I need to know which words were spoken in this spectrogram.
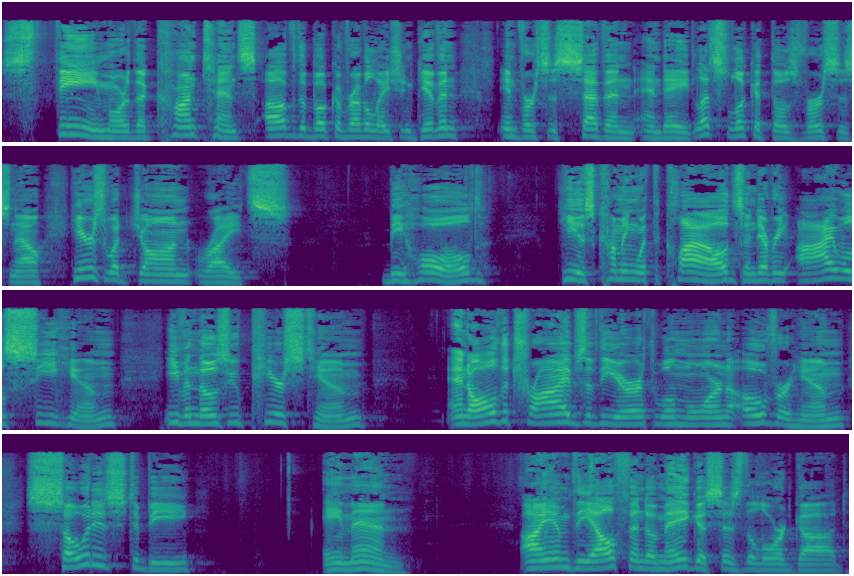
theme or the contents of the book of Revelation given in verses 7 and 8. Let's look at those verses now. Here's what John writes Behold, he is coming with the clouds, and every eye will see him, even those who pierced him, and all the tribes of the earth will mourn over him. So it is to be. Amen. I am the Alpha and Omega, says the Lord God,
